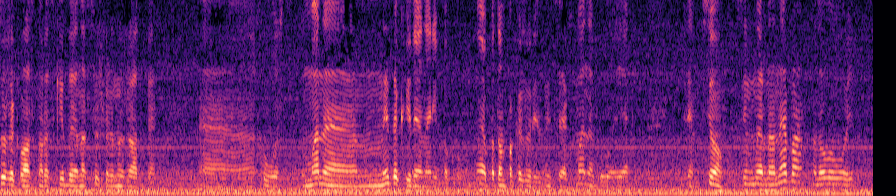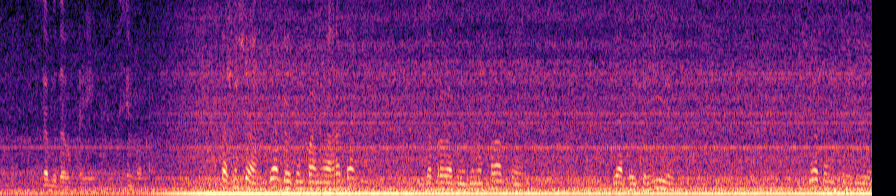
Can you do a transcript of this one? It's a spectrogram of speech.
дуже класно розкидає на всю ширину жатки е, хвост. У мене не докидає на ріпаку. Ну, я потім покажу різницю, як в мене було і як цим. Все, всім мирного неба над головою. Все буде в Україні. Всім пока. Так, ну що, дякую компанії Агротек за проведення демонстрації. Дякую Сергію. Ще кому Сергію.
